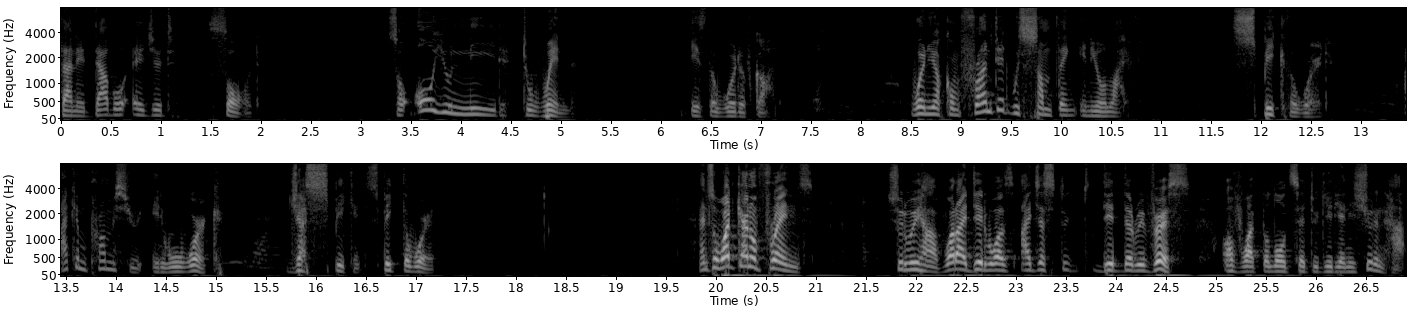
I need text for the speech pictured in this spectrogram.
than a double edged sword. So all you need to win is the word of God. When you're confronted with something in your life, Speak the word. I can promise you it will work. Just speak it. Speak the word. And so, what kind of friends should we have? What I did was I just did the reverse of what the Lord said to Gideon he shouldn't have.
